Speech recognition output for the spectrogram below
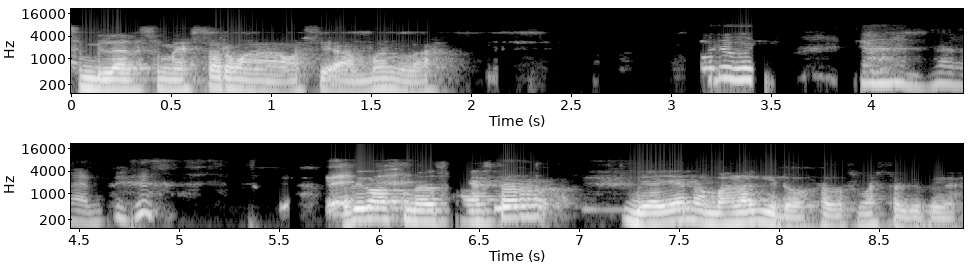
9 semester mah masih aman lah. Waduh, jangan, jangan. Berarti kalau 9 semester biaya nambah lagi dong satu semester gitu ya?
